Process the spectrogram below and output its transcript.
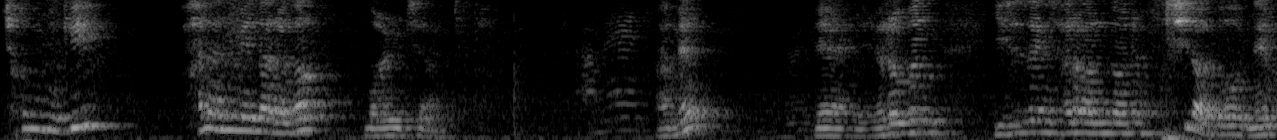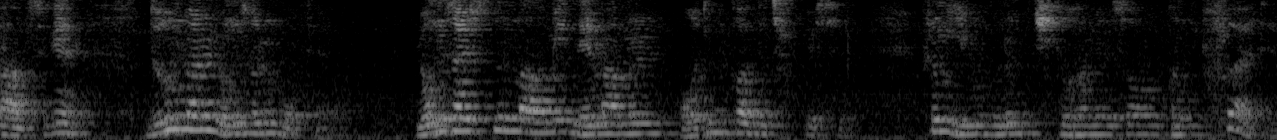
천국이 하나님의 나라가 멀지 않도다. 아멘. 아멘. 예, 여러분 이 세상에 살아가는 동안에 혹시라도 내 마음속에 누군가를 용서를 못해요. 용서할 수 있는 마음이 내 마음을 어둠 가운데 잡고 있어요. 그럼 이 부분은 기도하면서 그건 풀어야 돼요.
